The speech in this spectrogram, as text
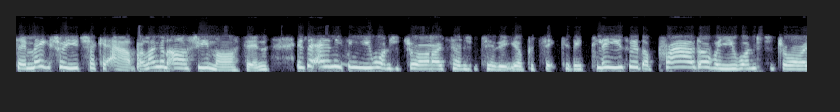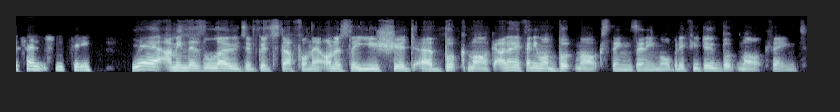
So make sure you check it out. But I'm going to ask you, Martin, is there anything you want to draw our attention to that you're particularly pleased with or proud of, or you want to draw attention to? Yeah, I mean, there's loads of good stuff on there. Honestly, you should uh, bookmark. I don't know if anyone bookmarks things anymore, but if you do bookmark things,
